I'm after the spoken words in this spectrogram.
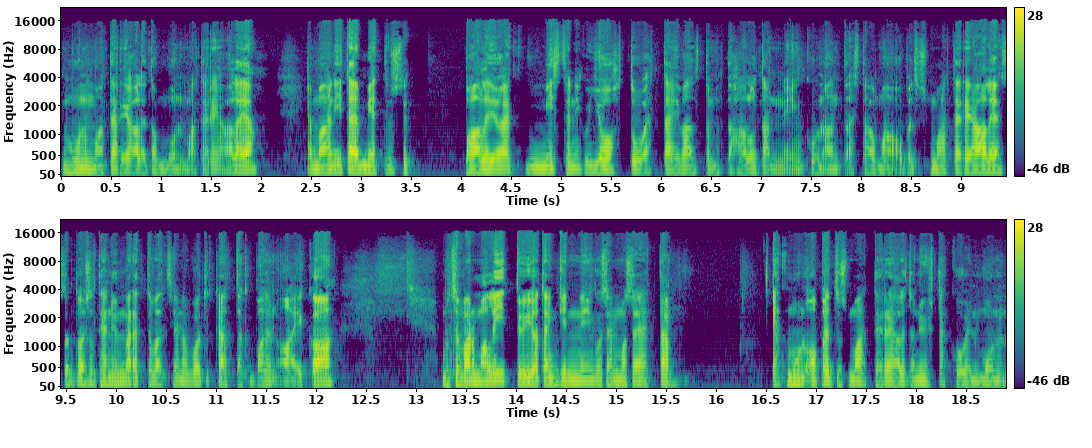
mun materiaalit on mun materiaaleja. Ja mä oon itse miettinyt sit paljon, että mistä niin kuin johtuu, että ei välttämättä haluta niin kuin antaa sitä omaa opetusmateriaalia. Se on toisaalta ihan ymmärrettävää, että siinä on voitu käyttää aika paljon aikaa. Mutta se varmaan liittyy jotenkin niin kuin semmoiseen, että, että mun opetusmateriaalit on yhtä kuin mun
